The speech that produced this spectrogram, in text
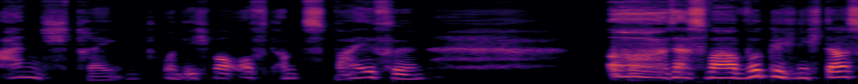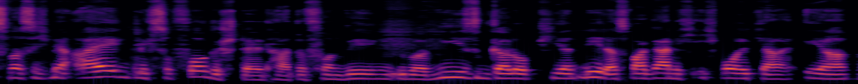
anstrengend und ich war oft am Zweifeln. Oh, das war wirklich nicht das, was ich mir eigentlich so vorgestellt hatte, von wegen über Wiesen galoppieren. Nee, das war gar nicht. Ich wollte ja eher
